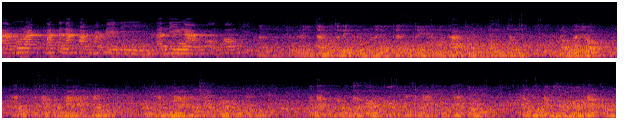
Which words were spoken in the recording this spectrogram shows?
อนุรักษ์วัฒนธรรมประเพณี อันดีงามของท้องถิ่นท่านจุลีจารุธนิกุลนายกเทศมนตรีตำบลท่าตูมรวมท่านรองนายก ท่านประธานสภา ท่านรองประธานสภาท่านสกรวมถึงระดับและบุคลากรของเทศบาลตำบลท่าตูมท่านผู้กำกับสพท่าตูม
